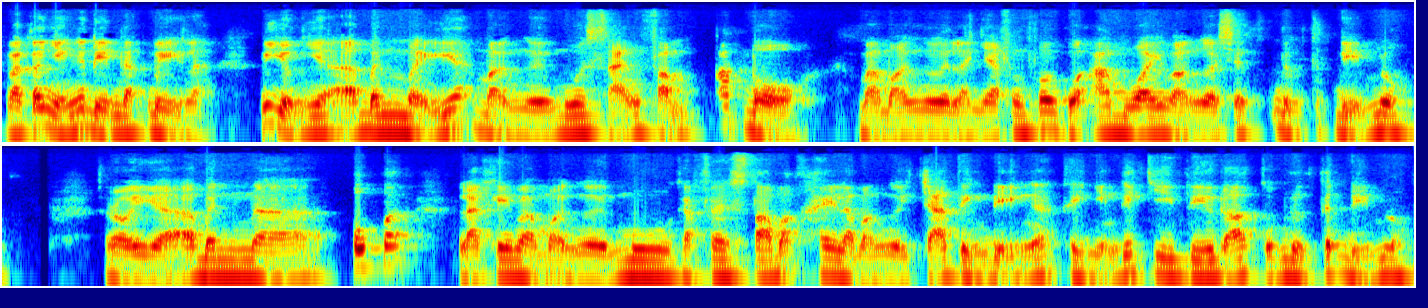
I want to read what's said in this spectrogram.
Và có những cái điểm đặc biệt là ví dụ như ở bên Mỹ á, mọi người mua sản phẩm Apple mà mọi người là nhà phân phối của Amway mọi người sẽ được tích điểm luôn. Rồi ờ, ở bên uh, úc á, là khi mà mọi người mua cà phê Starbucks hay là mọi người trả tiền điện á, thì những cái chi tiêu đó cũng được tích điểm luôn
